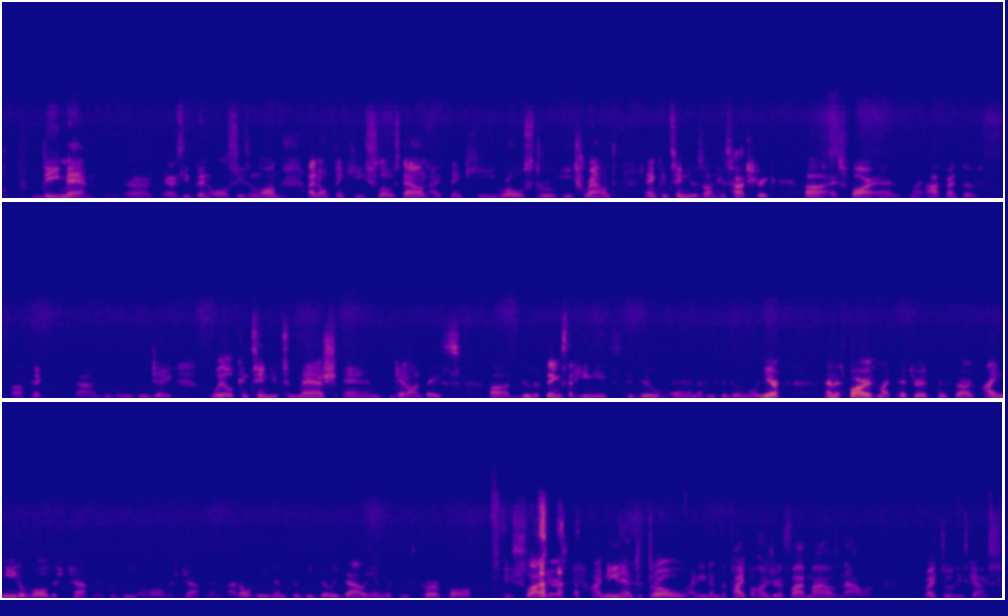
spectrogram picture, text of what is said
the man, uh, as he's been all season long. I don't think he slows down. I think he rolls through each round and continues on his hot streak. Uh, as far as my offensive uh, pick, uh, I do believe DJ will continue to mash and get on base, uh, do the things that he needs to do and that he's been doing all year. And as far as my pitcher is concerned, I need Aroldis Chapman to be Aroldis Chapman. I don't need him to be dilly dallying with these curveballs, these sliders. I need him to throw. I need him to pipe 105 miles an hour right through these guys.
